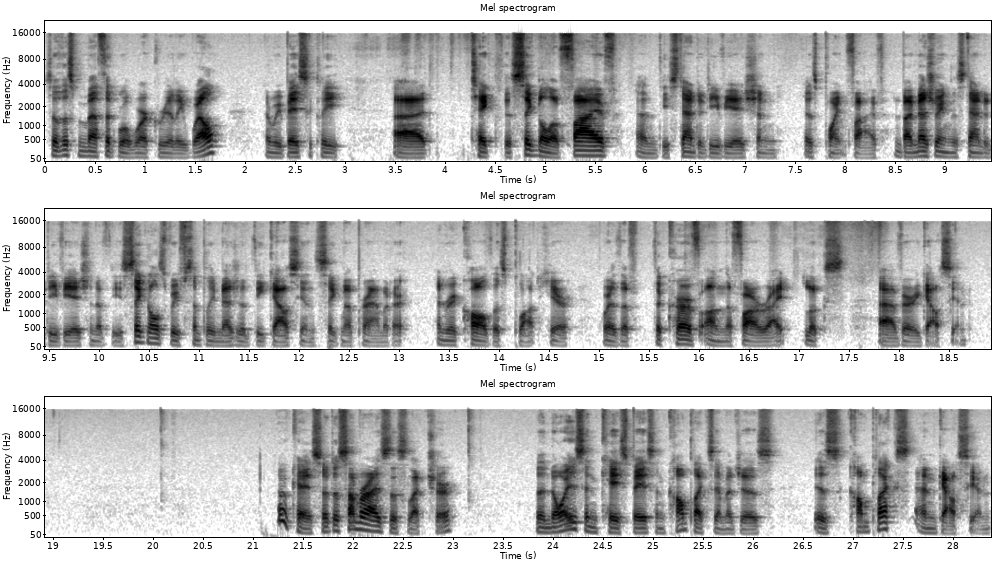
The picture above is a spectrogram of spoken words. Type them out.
So this method will work really well, and we basically uh, take the signal of 5 and the standard deviation is 0.5. And by measuring the standard deviation of these signals, we've simply measured the Gaussian sigma parameter. And recall this plot here, where the, the curve on the far right looks uh, very Gaussian. Okay, so to summarize this lecture, the noise in k-space and complex images is complex and Gaussian.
